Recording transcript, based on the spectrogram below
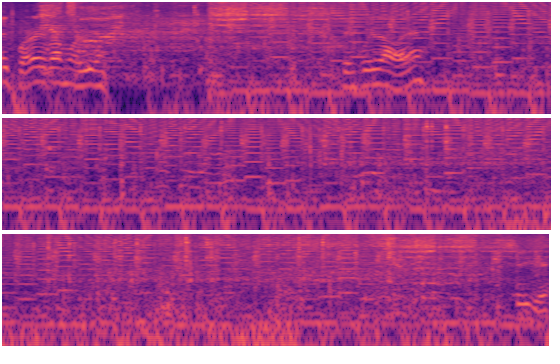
Ahí, por ahí vamos bien. Ten cuidado, ¿eh? Sigue.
